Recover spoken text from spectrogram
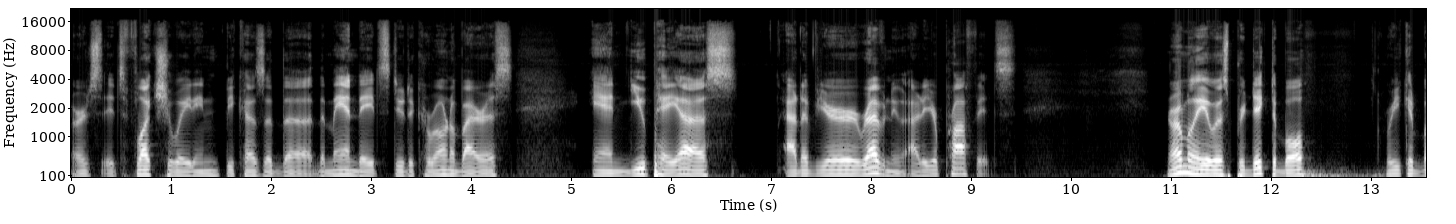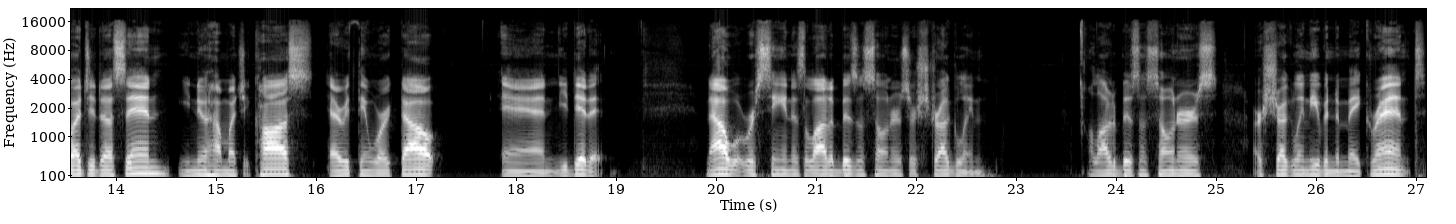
or it's, it's fluctuating because of the, the mandates due to coronavirus and you pay us out of your revenue, out of your profits. Normally, it was predictable where you could budget us in, you knew how much it costs, everything worked out, and you did it. Now, what we're seeing is a lot of business owners are struggling. A lot of business owners are struggling even to make rent,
